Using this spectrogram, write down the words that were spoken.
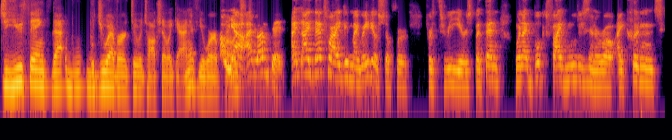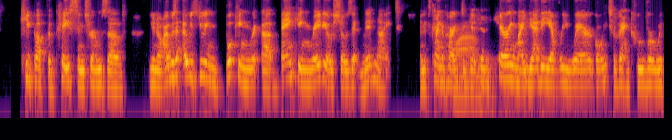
Do you think that would you ever do a talk show again if you were? Approached? Oh yeah, I loved it. I, I, that's why I did my radio show for for three years. But then when I booked five movies in a row, I couldn't keep up the pace in terms of you know I was I was doing booking uh, banking radio shows at midnight and it's kind of hard wow. to get and carrying my yeti everywhere going to vancouver with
